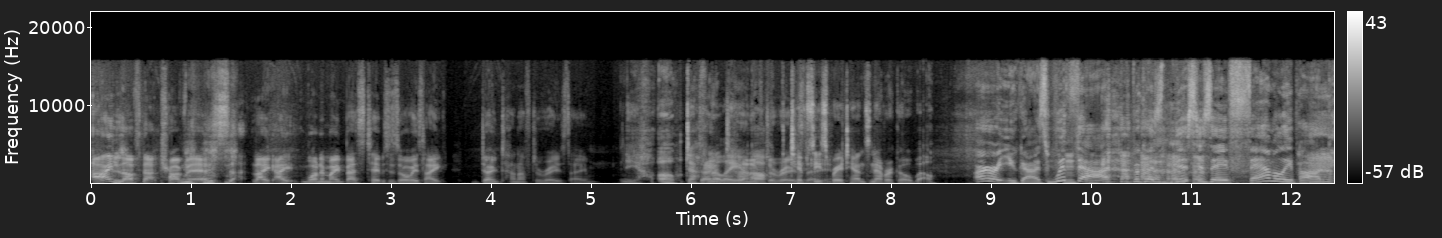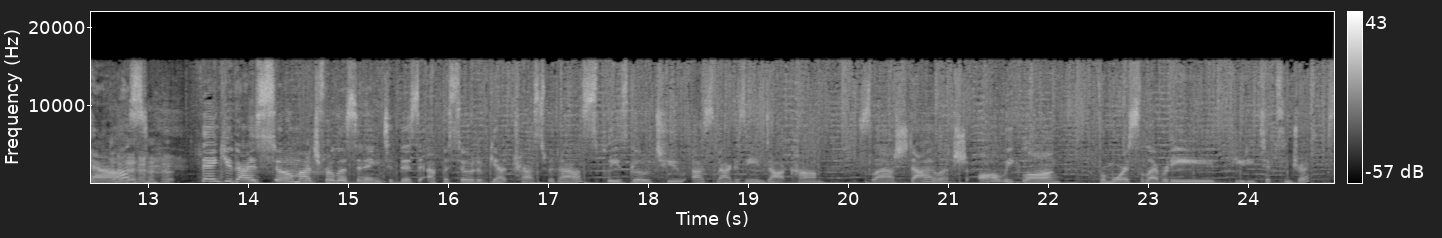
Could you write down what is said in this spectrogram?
I love that, Travis. like, I one of my best tips is always like, don't tan after rose. Yeah. Oh, definitely. tan Oh, after rosé. tipsy spray tans never go well. All right, you guys, with that, because this is a family podcast, thank you guys so much for listening to this episode of Get Dressed with Us. Please go to usmagazine.com slash stylish all week long for more celebrity beauty tips and tricks.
